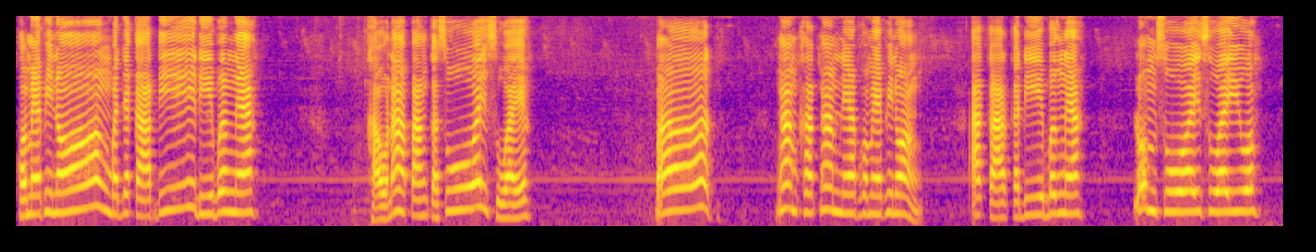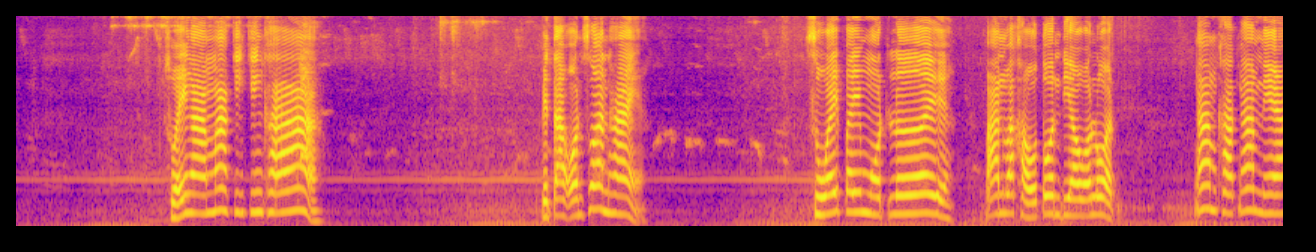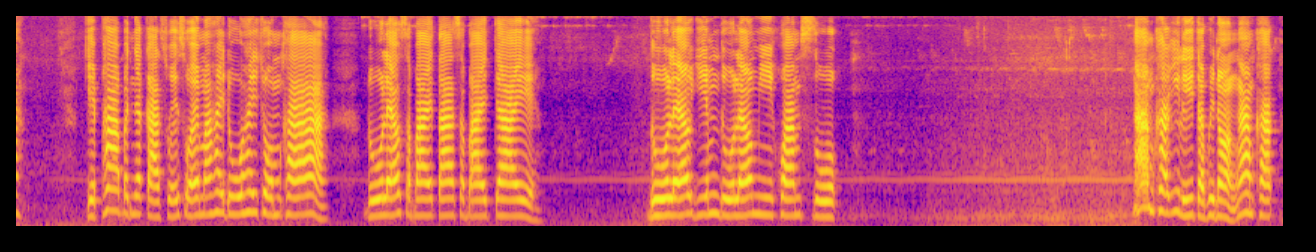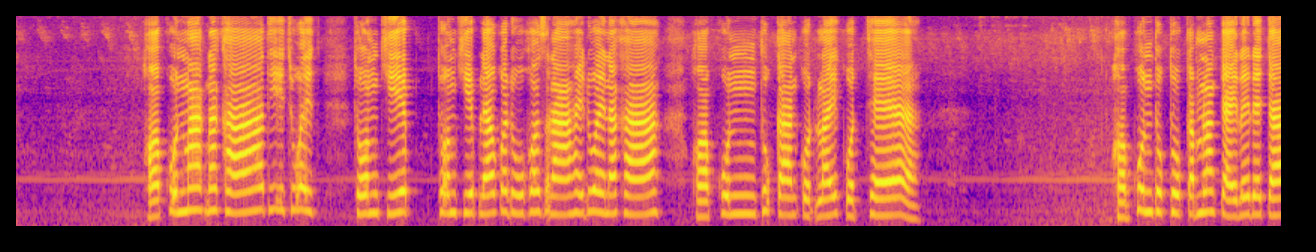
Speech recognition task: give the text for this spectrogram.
พ่อแม่พี่น้องบรรยากาศดีดีเบิ้งเนี่ยเขาหน้าปังกะสวยสวยเปิดงามคักงามแน่พ่อแม่พี่น้อง อากาศก็ดีเบิ้งเนี่ยล่มสวยสวยอยู่สวยงามมากจริง ๆ ค่ะ เป็นตาอ่อนซ่อนให้ สวยไปหมดเลย ปานว่าเขาต้นเดียวอาโลดงามคักงามเนี่ยเก็บภาพบรรยากาศสวยๆ มาให้ดูให้ชมค่ะ ดูแล้วสบายตาสบายใจ ดูแล้วยิ้มดูแล้วมีความสุขงามคักอีหลีจ้ะพี่น้องงามคัก ขอบคุณมากนะคะ ที่ช่วยชมคลิป ชมคลิปแล้วก็ดูโฆษณาให้ด้วยนะคะ ขอบคุณทุกการกดไลค์กดแชร์ ขอบคุณทุกๆกำลังใจเลยเด้อจ้า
